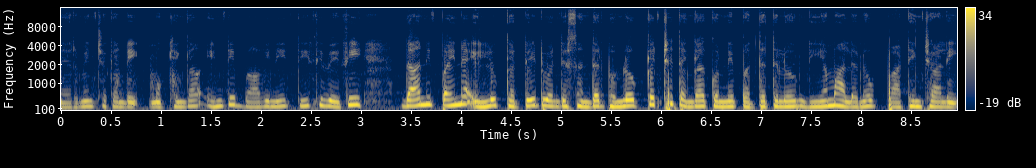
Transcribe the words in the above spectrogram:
నిర్మించకండి. ముఖ్యంగా ఇంటి బావిని తీసివేసి దానిపైన ఇల్లు కట్టేటువంటి సందర్భంలో ఖచ్చితంగా కొన్ని పద్ధతులు నియమాలను పాటించాలి.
